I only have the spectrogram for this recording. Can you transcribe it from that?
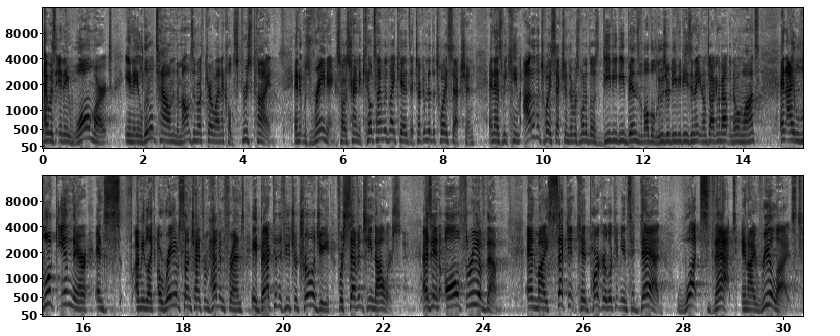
I was in a Walmart in a little town in the mountains of North Carolina called Spruce Pine and it was raining. So I was trying to kill time with my kids. I took them to the toy section. And as we came out of the toy section, there was one of those DVD bins with all the loser DVDs in it, you know what I'm talking about, that no one wants. And I look in there, and I mean, like a ray of sunshine from heaven, friends, a Back to the Future trilogy for $17, as in all three of them. And my second kid, Parker, looked at me and said, Dad, what's that? And I realized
